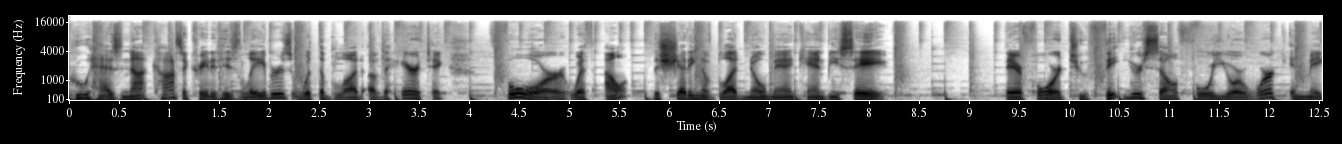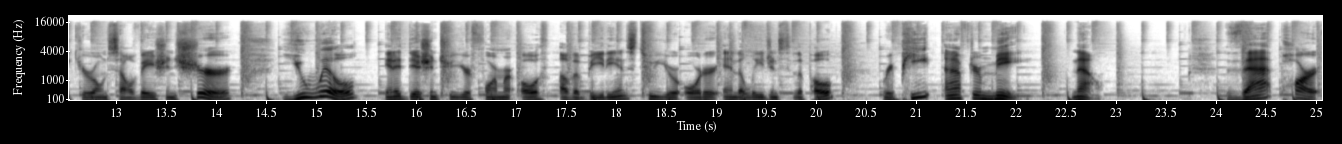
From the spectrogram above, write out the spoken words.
who has not consecrated his labors with the blood of the heretic. For without the shedding of blood, no man can be saved. Therefore, to fit yourself for your work and make your own salvation sure, you will in addition to your former oath of obedience to your order and allegiance to the Pope, repeat after me. Now, that part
